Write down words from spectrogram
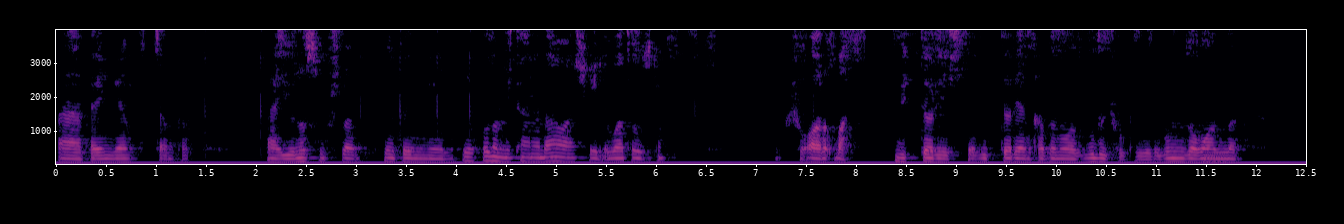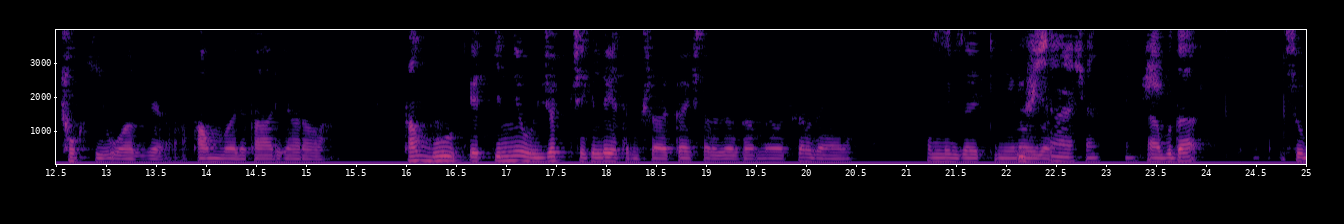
Ha, penguen sırt çantası. Ha, Yunus'muş lan. Ne pengueni. Yok oğlum bir tane daha var şeyli vatozlu. Şu ara bak. Victoria işte. Victorian kadın Oğaz. Bu da çok iyiydi. Bunun zamanında çok iyi Oğaz ya. Tam böyle tarihi araba. Tam bu etkinliğe uyacak şekilde getirmişler arkadaşlar özel sandığa baksanıza yani. Tam ne güzel etkinliğine 3 uygun. tane şu an. Ha bu da şu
